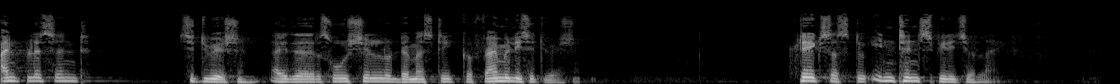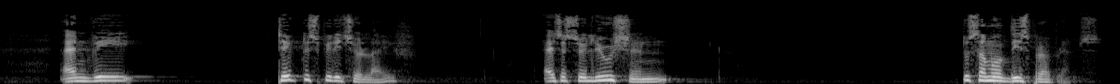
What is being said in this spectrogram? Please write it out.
unpleasant situation, either social or domestic or family situation, takes us to intense spiritual life. And we take to spiritual life as a solution to some of these problems.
